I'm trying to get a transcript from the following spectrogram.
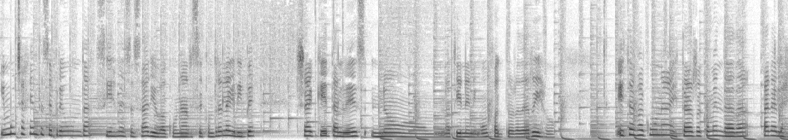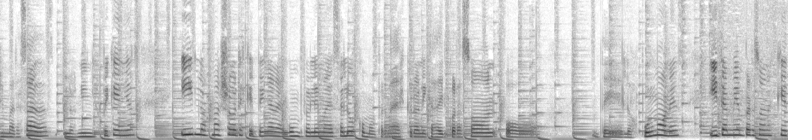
Y mucha gente se pregunta si es necesario vacunarse contra la gripe, ya que tal vez no, no tiene ningún factor de riesgo. Esta vacuna está recomendada para las embarazadas, los niños pequeños y los mayores que tengan algún problema de salud como enfermedades crónicas del corazón o de los pulmones y también personas que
